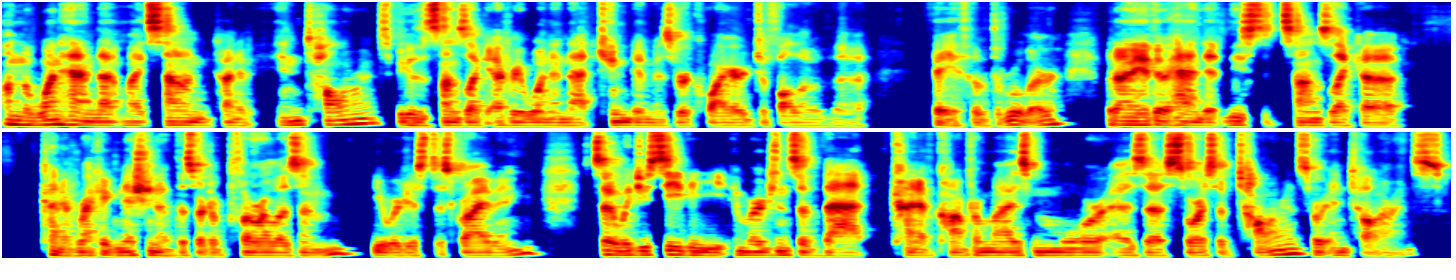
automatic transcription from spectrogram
on the one hand, that might sound kind of intolerant because it sounds like everyone in that kingdom is required to follow the faith of the ruler. But on the other hand, at least it sounds like a kind of recognition of the sort of pluralism you were just describing. So, would you see the emergence of that kind of compromise more as a source of tolerance or intolerance?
